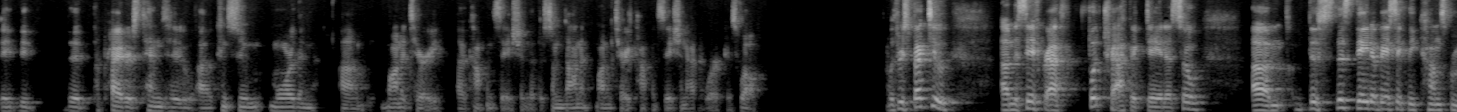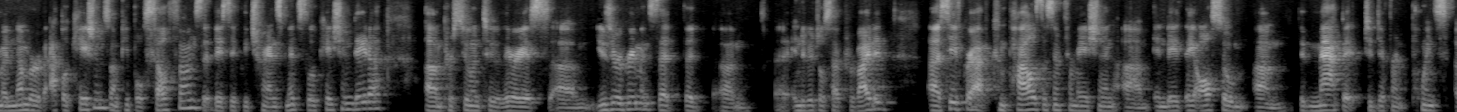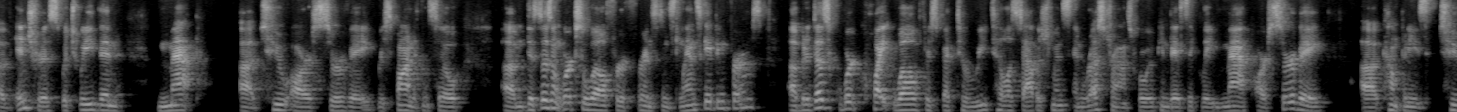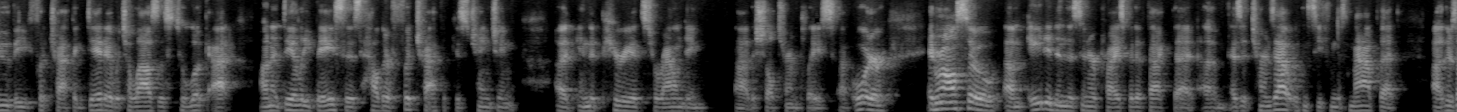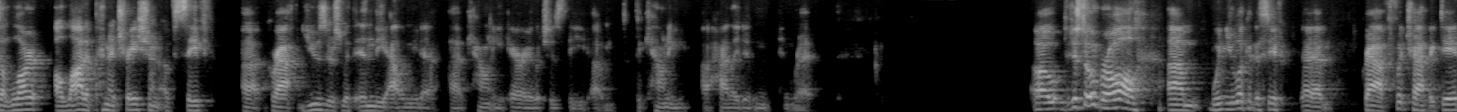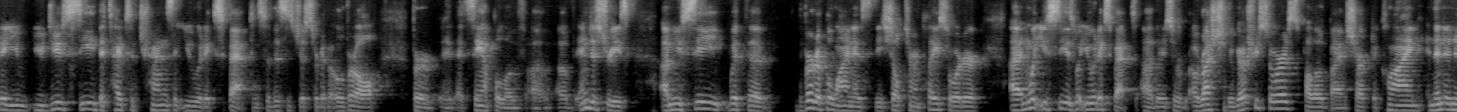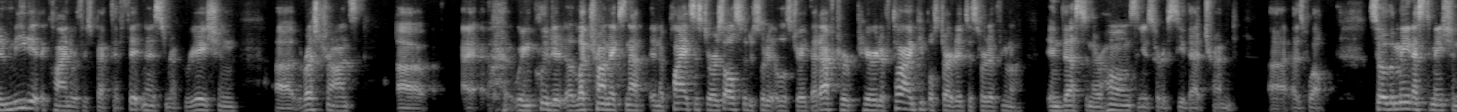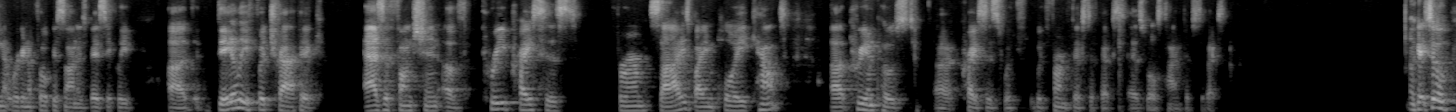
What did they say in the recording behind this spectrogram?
they, they, the proprietors tend to uh, consume more than um, monetary uh, compensation, that there's some non-monetary compensation at work as well. With respect to um, the SafeGraph foot traffic data, so um, this, this data basically comes from a number of applications on people's cell phones that basically transmits location data um, pursuant to various um, user agreements that, that um, uh, individuals have provided. Uh, SafeGraph compiles this information um, and they, they also um, they map it to different points of interest, which we then map uh, to our survey respondents. And so um, this doesn't work so well for, for instance, landscaping firms, uh, but it does work quite well with respect to retail establishments and restaurants where we can basically map our survey uh, companies to the foot traffic data, which allows us to look at on a daily basis how their foot traffic is changing uh, in the period surrounding uh, the shelter in place order. And we're also um, aided in this enterprise by the fact that, um, as it turns out, we can see from this map that uh, there's a, lar- a lot of penetration of safe uh, graph users within the Alameda uh, County area, which is the, um, the county uh, highlighted in, in red. Uh, just overall, um, when you look at the safe uh, graph foot traffic data, you, you do see the types of trends that you would expect. And so this is just sort of overall for a sample of, of, of industries. Um, you see with the, the vertical line is the shelter in place order. Uh, and what you see is what you would expect. Uh, there's a, a, rush to the grocery stores, followed by a sharp decline, and then an immediate decline with respect to fitness and recreation, uh, restaurants. Uh, I, we included electronics and, and, appliances stores also to sort of illustrate that after a period of time, people started to sort of you know invest in their homes, and you sort of see that trend uh, as well. So the main estimation that we're going to focus on is basically uh, daily foot traffic as a function of pre-crisis firm size by employee count uh, pre and post uh, crisis with, with firm fixed effects as well as time fixed effects. Okay, so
